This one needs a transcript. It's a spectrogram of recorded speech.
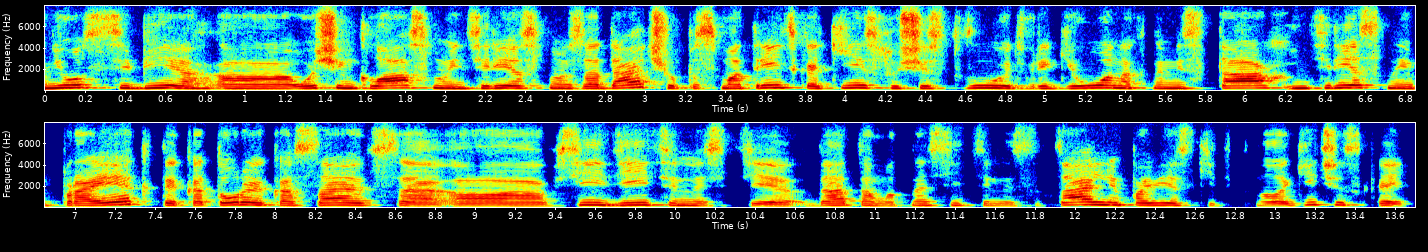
нес себе очень классную, интересную задачу посмотреть, какие существуют в регионах на местах интересные проекты, которые касаются всей всей деятельности, да, там относительно социальной повестки, технологической,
